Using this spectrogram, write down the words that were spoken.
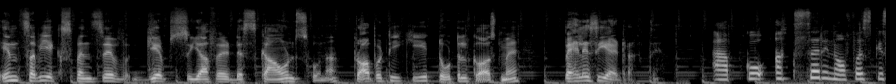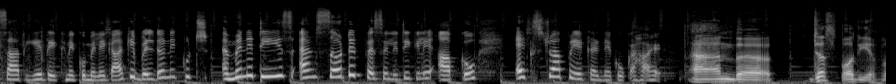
इन सभी एक्सपेंसिव गिफ्ट्स या फिर डिस्काउंट्स को ना प्रॉपर्टी की टोटल कॉस्ट में पहले से ऐड रखते हैं। आपको अक्सर इन ऑफर्स के साथ ये देखने को मिलेगा कि बिल्डर ने कुछ एम्यूनिटीज एंड सर्टेन फैसिलिटी के लिए आपको एक्स्ट्रा पे करने को कहा है। And just for the F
